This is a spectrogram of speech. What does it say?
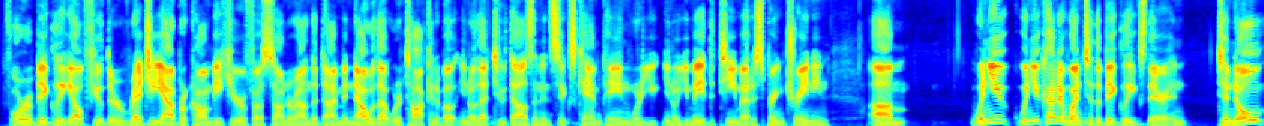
Former big league outfielder Reggie Abercrombie here with us on Around the Diamond. Now that we're talking about you know that 2006 campaign where you you know you made the team out of spring training, um, when you when you kind of went to the big leagues there and to know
